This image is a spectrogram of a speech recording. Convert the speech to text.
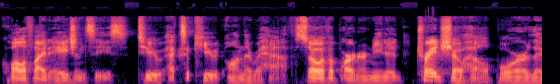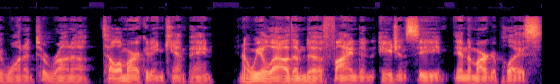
qualified agencies to execute on their behalf. So if a partner needed trade show help or they wanted to run a telemarketing campaign, you know, we allow them to find an agency in the marketplace,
